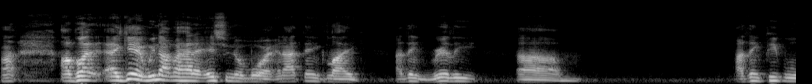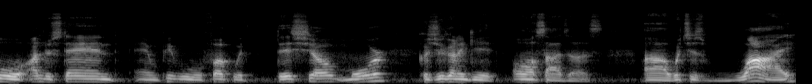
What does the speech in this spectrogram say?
god. Uh, but again, we're not gonna have an issue no more. And I think like I think really, um, I think people will understand and people will fuck with this show more because you're gonna get all sides of us, uh, which is why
